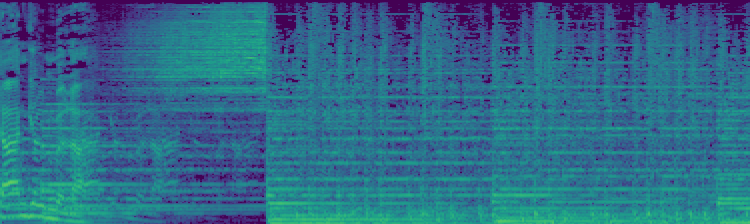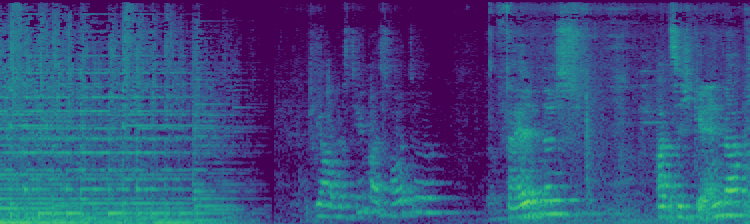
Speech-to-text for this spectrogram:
Daniel Müller. Ja, das Thema ist heute Verhältnis hat sich geändert.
